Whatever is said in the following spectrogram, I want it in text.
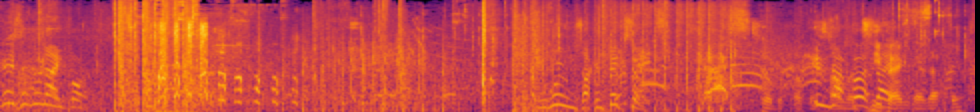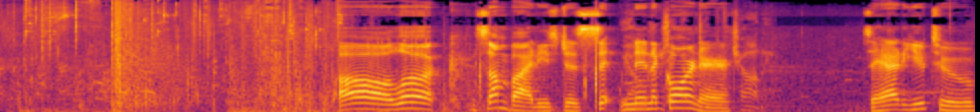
Here's a grenade for you. Your wounds, I can fix them. Killed the fucking Who's that Salmon first aid? teabag right after. Oh, look. Somebody's just sitting in a corner. Charlie. Say hi to YouTube.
